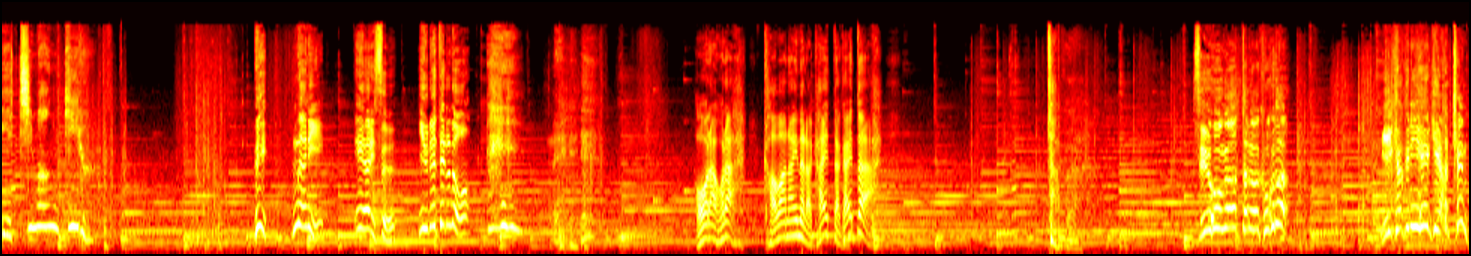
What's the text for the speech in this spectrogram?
1万ギル？え何？エアリス？揺れてるの？ほらほら買わないなら帰った帰ったた通報があったのはここだ。未確認兵器発見。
